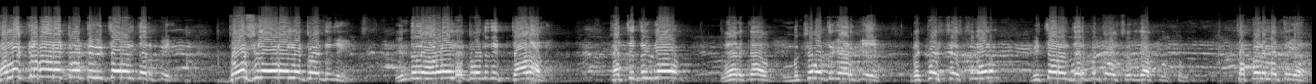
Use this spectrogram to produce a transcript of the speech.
సమగ్రమైనటువంటి విచారణ జరిపి దోషులు ఎవరన్నటువంటిది ఇందులో ఎవరన్నటువంటిది తేలాలి. ఖచ్చితంగా నేను క- ముఖ్యమంత్రి గారికి రిక్వెస్ట్ చేస్తున్నాను. విచారణ జరిపించవలసిందిగా కోరుతున్నాను చెప్పండి మంత్రి గారు.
